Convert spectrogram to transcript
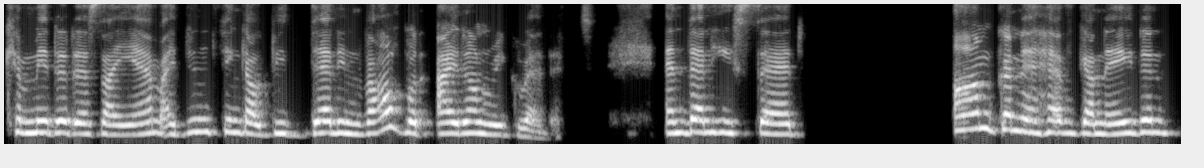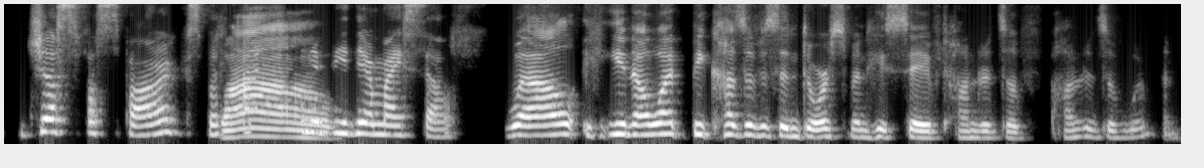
committed as I am. I didn't think I'll be that involved, but I don't regret it." And then he said, I'm gonna have Gan Eden just for Sparks, but wow. I'm gonna be there myself. Well, you know what? Because of his endorsement, he saved hundreds of hundreds of women.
